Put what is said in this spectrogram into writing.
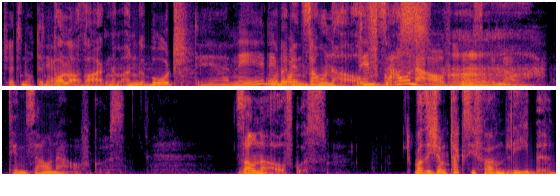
ich hätte noch den der, Bollerwagen im Angebot. Der, nee. Den Oder den Saunaaufguss. Den Saunaaufguss, ah. genau. Den Saunaaufguss. Saunaaufguss. Was ich am Taxifahren liebe,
